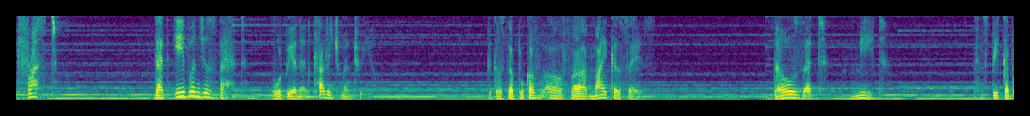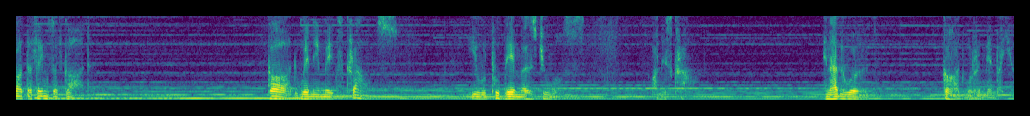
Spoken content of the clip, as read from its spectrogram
trust that even just that will be an encouragement to you. Because the book of, of uh, Micah says, those that meet and speak about the things of God, God, when He makes crowns, He will put them as jewels on His crown. In other words, God will remember you.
